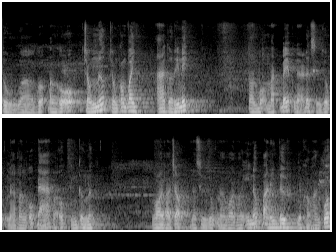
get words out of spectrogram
tủ uh, bằng gỗ chống nước, chống cong vênh, Agrinic. Toàn bộ mặt bếp là đã được sử dụng là bằng ốp đá và ốp kính cường lực. Vòi vào chậu là sử dụng là vòi bằng inox 304 nhập khẩu Hàn Quốc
